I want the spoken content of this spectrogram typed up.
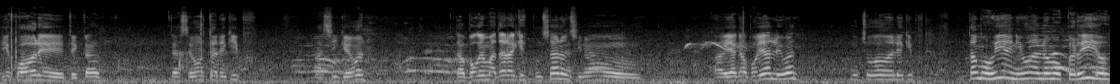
10 jugadores te, hace bosta el equipo. Así que bueno, tampoco es matar al que expulsaron, sino había que apoyarlo y bueno, mucho huevo del equipo. Estamos bien, igual no hemos perdido,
